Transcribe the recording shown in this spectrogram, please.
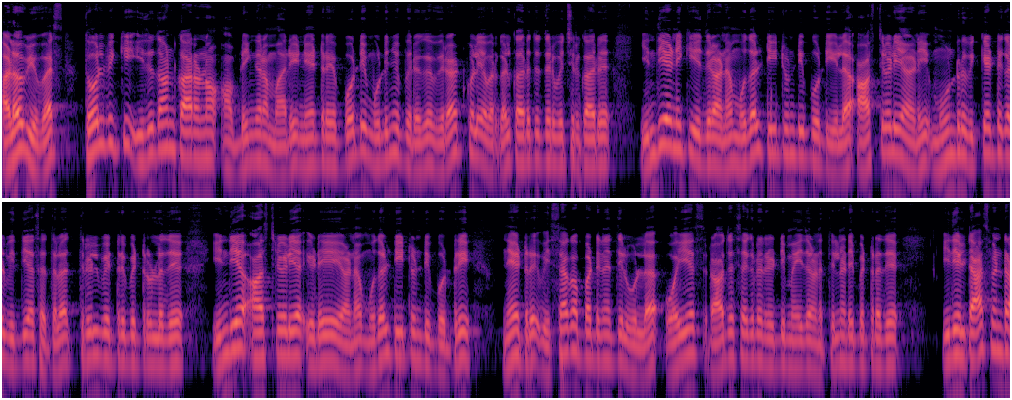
ஹலோ வியூவர்ஸ் தோல்விக்கு இதுதான் காரணம் அப்படிங்கிற மாதிரி நேற்றைய போட்டி முடிஞ்ச பிறகு விராட் கோலி அவர்கள் கருத்து தெரிவிச்சிருக்காரு. இந்திய அணிக்கு எதிரான முதல் டி டுவெண்ட்டி போட்டியில் ஆஸ்திரேலிய அணி மூன்று விக்கெட்டுகள் வித்தியாசத்தில் த்ரில் வெற்றி பெற்றுள்ளது. இந்தியா ஆஸ்திரேலியா இடையேயான முதல் டி டுவெண்ட்டி போட்டி நேற்று விசாகப்பட்டினத்தில் உள்ள ஒய்எஸ் ராஜசேகர ரெட்டி மைதானத்தில் நடைபெற்றது. இதில் டாஸ் வென்ற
